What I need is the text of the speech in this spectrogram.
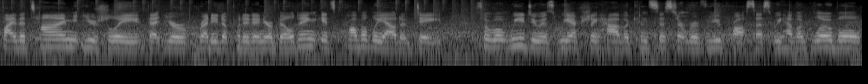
by the time usually that you're ready to put it in your building, it's probably out of date. So what we do is we actually have a consistent review process. We have a global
